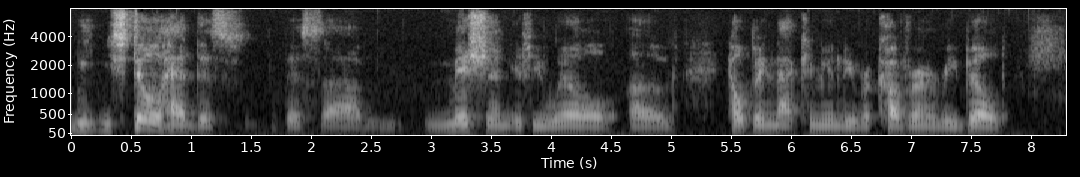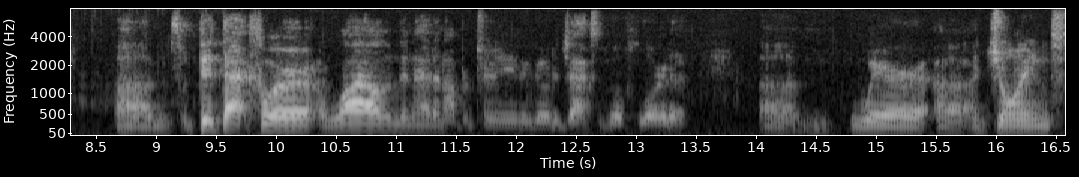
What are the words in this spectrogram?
We, we still had this this um, mission, if you will, of helping that community recover and rebuild. Um, so did that for a while, and then had an opportunity to go to Jacksonville, Florida, um, where uh, I joined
